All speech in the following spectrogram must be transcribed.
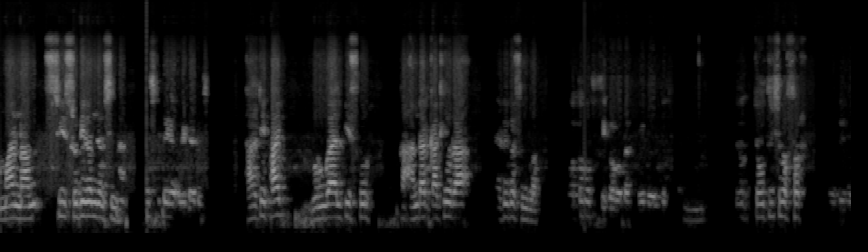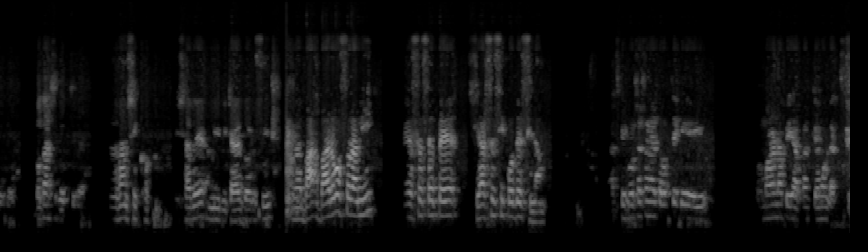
আমার নাম Shri Sudhir Ranjan Sinha. Thirty five Burunga LP school under Katigorah education block. কত বছর শিক্ষকতা চৌত্রিশ বছর। প্রধান শিক্ষক ছিলেন প্রধান শিক্ষক হিসাবে আমি রিটায়ার করেছি। বারো বছর আমি এসএসএফ সিআরসিসি পদে ছিলাম। আজকে প্রশাসনের তরফ থেকে এই সম্মাননা পেয়ে আপনার কেমন লাগছে?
